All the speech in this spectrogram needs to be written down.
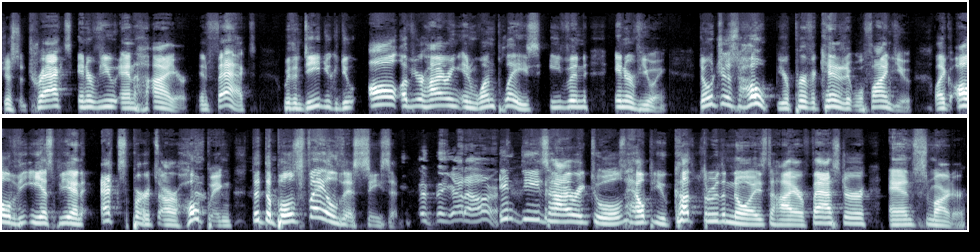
Just attract, interview, and hire. In fact, with Indeed, you can do all of your hiring in one place, even interviewing. Don't just hope your perfect candidate will find you. Like all of the ESPN experts are hoping that the Bulls fail this season. They got a R. Indeed's hiring tools help you cut through the noise to hire faster and smarter.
